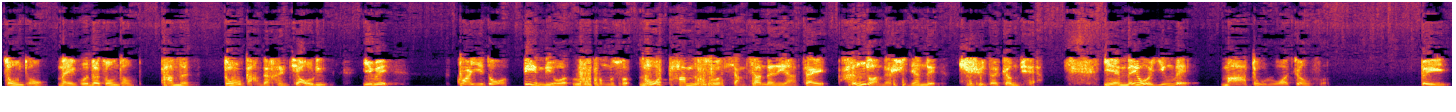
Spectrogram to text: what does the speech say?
总统、美国的总统，他们都感到很焦虑，因为瓜伊多并没有如他们所如他们所想象的那样，在很短的时间内取得政权，也没有因为马杜罗政府被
